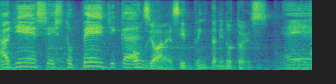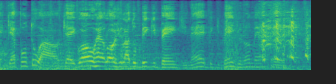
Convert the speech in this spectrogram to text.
Audiência estupêndica. 11 horas e 30 minutos. É, que é pontual, que é igual o relógio lá do Big Band, né? Big Band o nome é. é.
